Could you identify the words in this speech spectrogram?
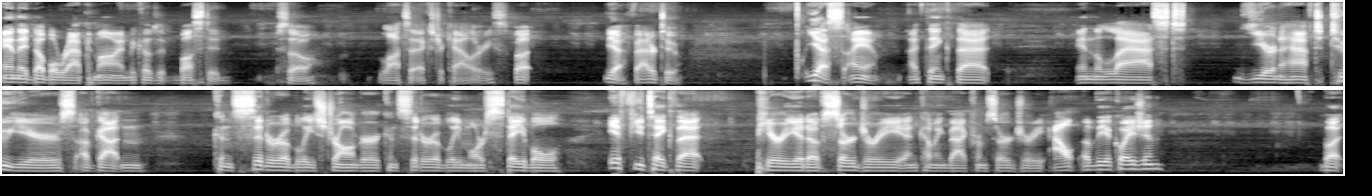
And they double wrapped mine because it busted. So lots of extra calories. But yeah, fatter too. Yes, I am. I think that in the last year and a half to two years, I've gotten considerably stronger, considerably more stable. If you take that period of surgery and coming back from surgery out of the equation. But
